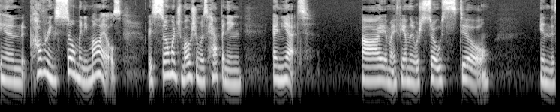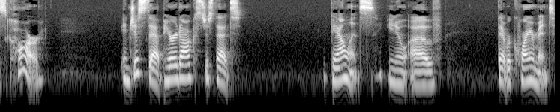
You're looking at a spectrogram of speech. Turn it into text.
and covering so many miles. Right? So much motion was happening, and yet I and my family were so still in this car. And just that paradox, just that balance, you know, of that requirement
